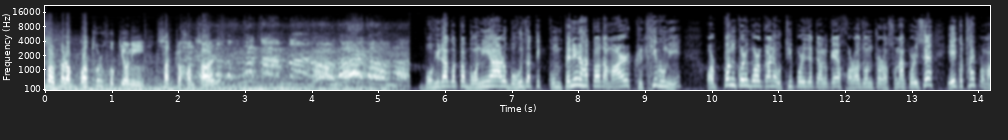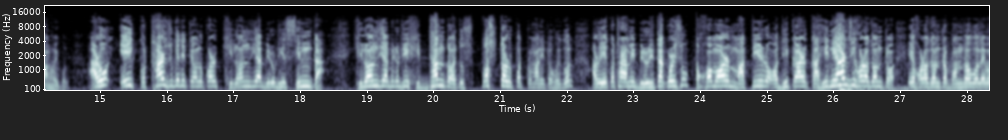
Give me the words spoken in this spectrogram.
চৰকাৰক কঠোৰ সকিয়নি ছাত্ৰ সন্থাৰ। বহিৰাগত বনিয়া আৰু বহুজাতিক কোম্পানীৰ হাতত আমাৰ কৃষিভূমি অৰ্পণ কৰিবৰ কাৰণে উঠি পৰি যে তেওঁলোকে ষড়যন্ত্ৰ ৰচনা কৰিছে এই কথাই প্ৰমাণ হৈ গ'ল। আৰু এই কথাৰ যোগেদি তেওঁলোকৰ খিলঞ্জীয়া বিৰোধী চিন্তা খিলঞ্জীয়া বিৰোধী সিদ্ধান্ত এইটো স্পষ্ট ৰূপত প্ৰমাণিত হৈ গ'ল। আৰু এই কথাৰ আমি বিৰোধিতা কৰিছো। অসমৰ মাটিৰ অধিকাৰ কাহিনীয়াৰ যি ষড়যন্ত্ৰ এই ষড়যন্ত্ৰ বন্ধ হ'ব লাগিব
